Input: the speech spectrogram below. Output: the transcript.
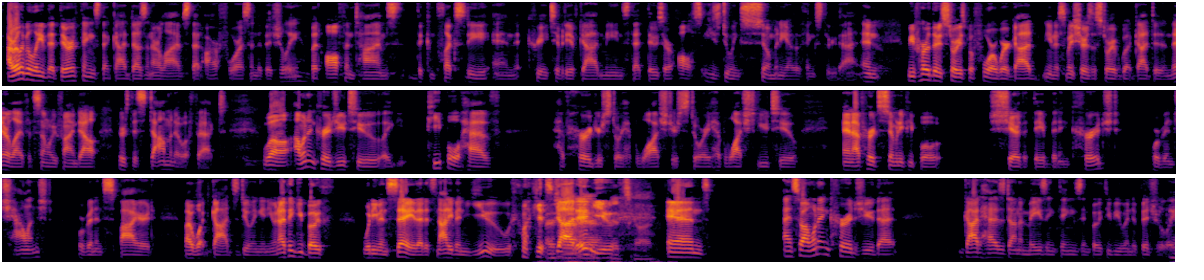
I really believe that there are things that God does in our lives that are for us individually, but oftentimes the complexity and creativity of God means that those are also He's doing so many other things through that. And we've heard those stories before where God, you know, somebody shares a story of what God did in their life, and suddenly we find out there's this domino effect. Mm. Well, I want to encourage you to like people have have heard your story, have watched your story, have watched you two, and I've heard so many people share that they've been encouraged or been challenged or been inspired by what God's doing in you. And I think you both would even say that it's not even you, like it's That's God right. in you. It's God. And and so I want to encourage you that God has done amazing things in both of you individually.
